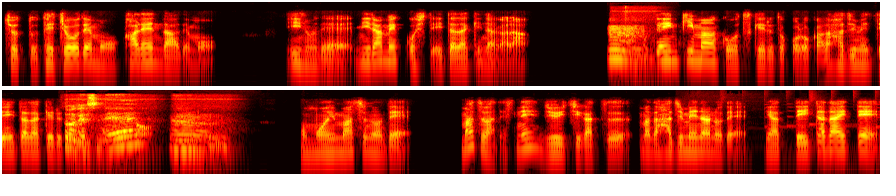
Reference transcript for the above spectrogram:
ちょっと手帳でもカレンダーでもいいので、にらめっこしていただきながら、うん。電気マークをつけるところから始めていただけるといいかなと。そうですね。うん。思いますので、まずはですね、11月、まだ初めなので、やっていただいて、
